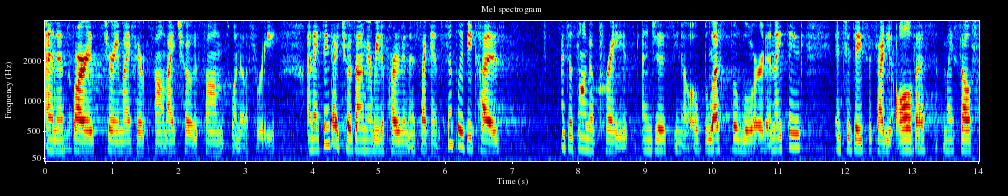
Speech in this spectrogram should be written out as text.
And as yeah. far as sharing my favorite psalm, I chose Psalms 103. And I think I chose, and I'm going to read a part of it in a second, simply because it's a song of praise and just, you know, oh, bless the Lord. And I think in today's society, all of us, myself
